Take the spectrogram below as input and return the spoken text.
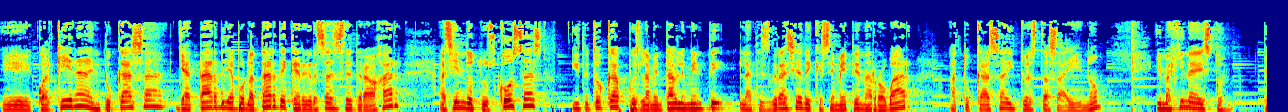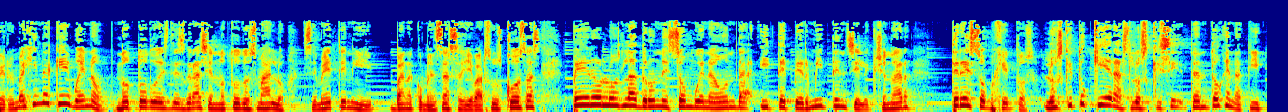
eh, cualquiera en tu casa, ya tarde, ya por la tarde, que regresaste de trabajar, haciendo tus cosas y te toca pues lamentablemente la desgracia de que se meten a robar a tu casa y tú estás ahí, ¿no? Imagina esto, pero imagina que, bueno, no todo es desgracia, no todo es malo. Se meten y van a comenzarse a llevar sus cosas, pero los ladrones son buena onda y te permiten seleccionar tres objetos, los que tú quieras, los que se te antojen a ti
